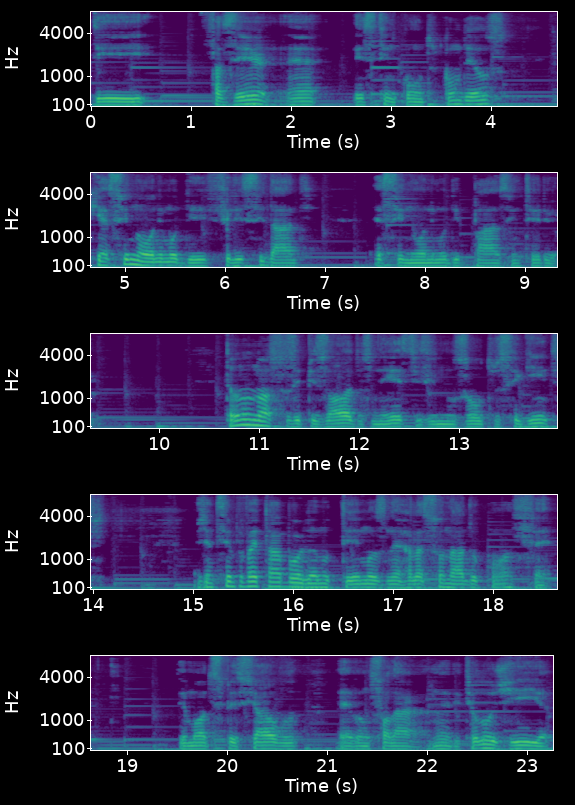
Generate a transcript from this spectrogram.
de fazer é, este encontro com Deus, que é sinônimo de felicidade, é sinônimo de paz interior. Então, nos nossos episódios, nestes e nos outros seguintes, a gente sempre vai estar abordando temas né, relacionados com a fé. De modo especial, é, vamos falar né, de teologia,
